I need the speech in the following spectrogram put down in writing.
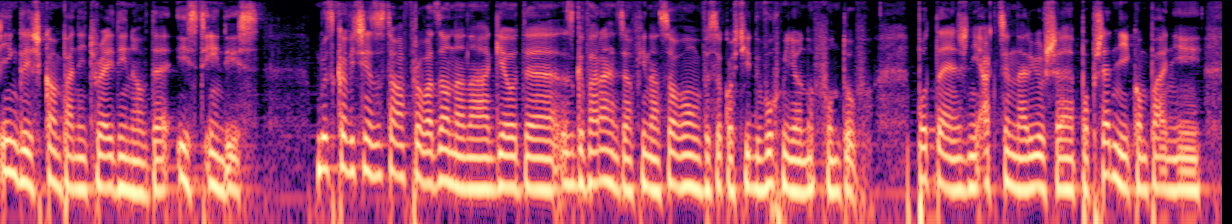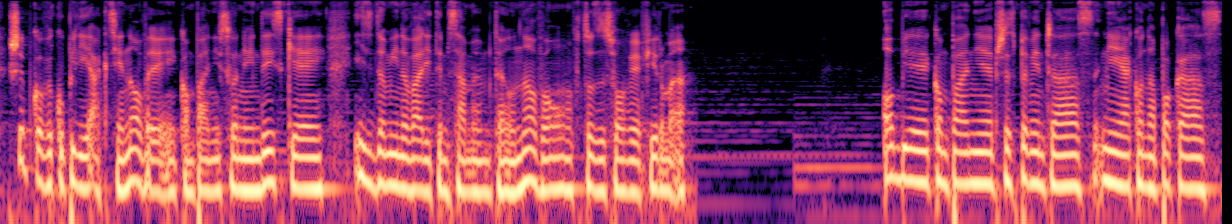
English Company Trading of the East Indies – Błyskawicznie została wprowadzona na giełdę z gwarancją finansową w wysokości 2 milionów funtów. Potężni akcjonariusze poprzedniej kompanii szybko wykupili akcje nowej kompanii wschodnioindyjskiej i zdominowali tym samym tę nową, w cudzysłowie, firmę. Obie kompanie przez pewien czas, niejako na pokaz,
